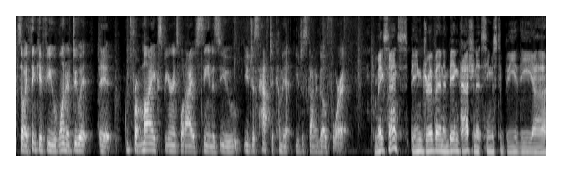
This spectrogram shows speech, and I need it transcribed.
So I think if you want to do it, it from my experience, what I've seen is you you just have to commit. You just got to go for it. Makes sense. Being driven and being passionate seems to be the uh,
